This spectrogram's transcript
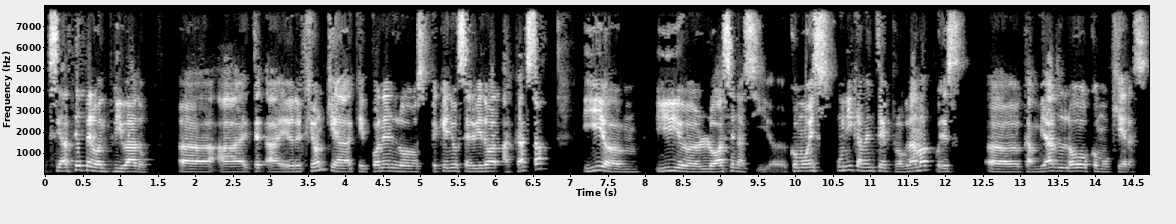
se hace, pero en privado. Uh, hay, hay, región que, que, ponen los pequeños servidores a casa y, um, y lo hacen así. como es únicamente programa, puedes cambiarlo como quieras.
